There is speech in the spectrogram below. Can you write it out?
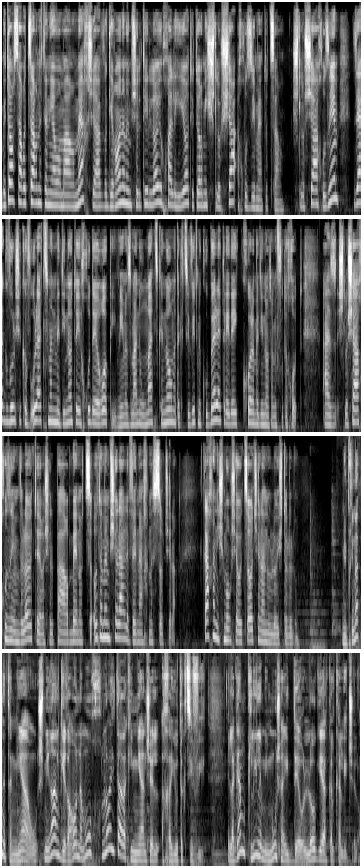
בתור שר אוצר נתניהו אמר, מעכשיו הגירעון הממשלתי לא יוכל להיות יותר משלושה אחוזים מהתוצר. שלושה אחוזים זה הגבול שקבעו לעצמן מדינות האיחוד האירופי, ועם הזמן אומץ כנורמה תקציבית מקובלת על ידי כל המדינות המפותחות. אז שלושה אחוזים ולא יותר של פער בין הוצאות הממשלה לבין ההכנסות שלה. ככה נשמור שההוצאות שלנו לא ישתוללו. מבחינת נתניהו, שמירה על גירעון נמוך לא הייתה רק עניין של אחריות תקציבית, אלא גם כלי למימוש האידיאולוגיה הכלכלית שלו.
